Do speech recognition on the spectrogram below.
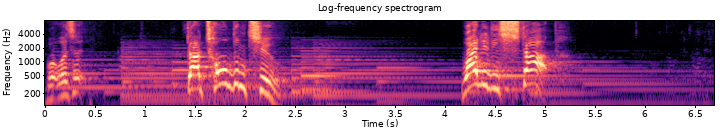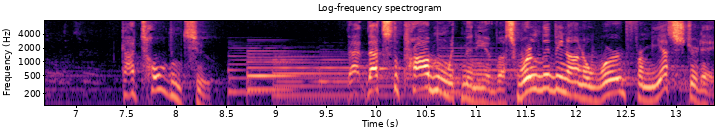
What was it? God told him to. Why did he stop? God told him to. That, that's the problem with many of us. We're living on a word from yesterday.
